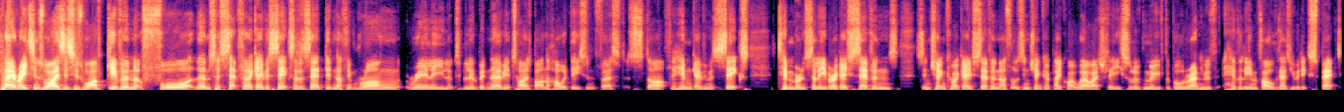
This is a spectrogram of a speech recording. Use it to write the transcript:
Player ratings wise, this is what I've given for them. So Setford, I gave a six. As I said, did nothing wrong really. Looked a little bit nervy at times, but on the whole, a decent first start for him. Gave him a six. Timber and Saliba, I gave sevens. Zinchenko, I gave seven. I thought Zinchenko played quite well, actually. He sort of moved the ball around. He was heavily involved, as you would expect.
